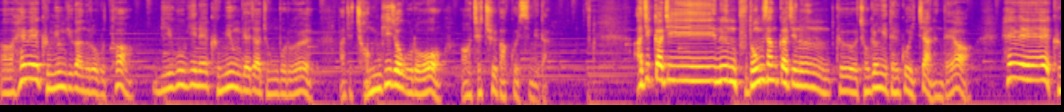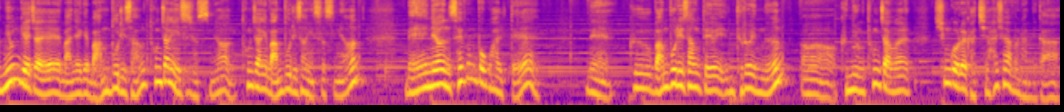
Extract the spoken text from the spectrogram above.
어, 해외 금융기관으로부터 미국인의 금융계좌 정보를 아주 정기적으로 어, 제출받고 있습니다. 아직까지는 부동산까지는 그 적용이 되고 있지 않은데요. 해외 금융계좌에 만약에 만불 이상 통장이 있으셨으면, 통장에 만불 이상 있었으면 매년 세금 보고할 때, 네, 그 만불 이상 되어 있- 들어있는 어, 금융 통장을 신고를 같이 하셔야만 합니다.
